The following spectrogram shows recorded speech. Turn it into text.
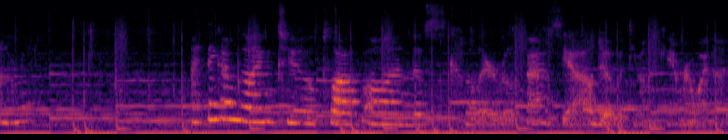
Uh-huh. I think I'm going to plop on this color real fast. Yeah, I'll do it with you on the camera. Why not?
